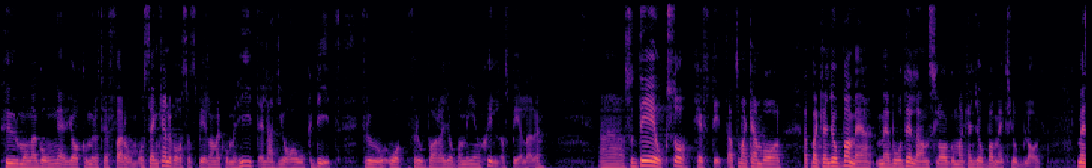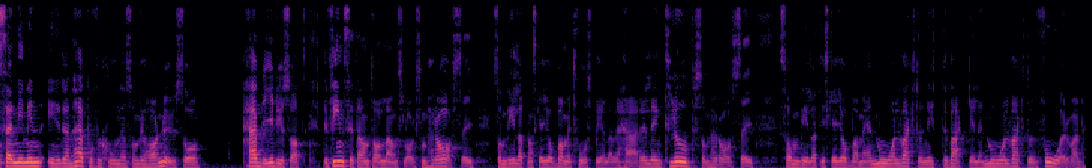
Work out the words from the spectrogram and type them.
hur många gånger jag kommer att träffa dem och sen kan det vara så att spelarna kommer hit eller att jag åker dit för att, för att bara jobba med enskilda spelare. Uh, så det är också häftigt, att man kan vara att man kan jobba med, med både landslag och man kan jobba med klubblag. Men sen i, min, i den här professionen som vi har nu så här blir det ju så att det finns ett antal landslag som hör av sig som vill att man ska jobba med två spelare här. Eller en klubb som hör av sig som vill att vi ska jobba med en målvakt och en ytterback eller en målvakt och en forward.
